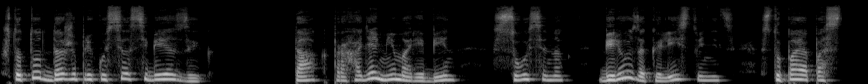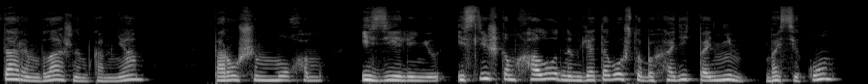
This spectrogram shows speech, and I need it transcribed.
что тот даже прикусил себе язык. Так, проходя мимо рябин, сосенок, березок и лиственниц, ступая по старым влажным камням, поросшим мохом и зеленью, и слишком холодным для того, чтобы ходить по ним босиком,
